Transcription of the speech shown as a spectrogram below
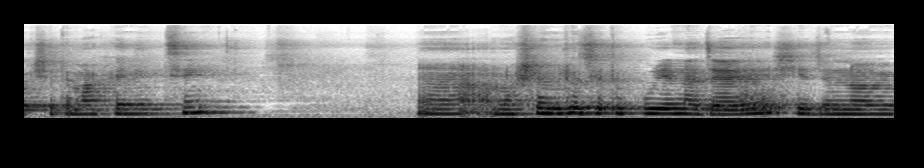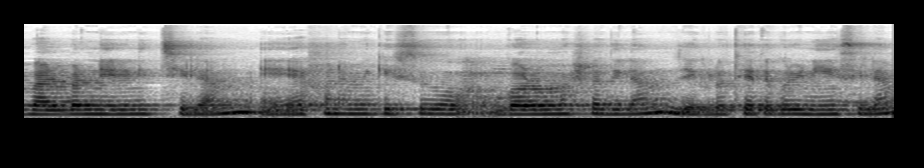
একসাথে মাখাই নিচ্ছি। মশলাগুলো যাতে পুড়ে না যায়, সেজন্য আমি বারবার নেড়ে নিচ্ছিলাম। এখন আমি কিছু গরম মশলা দিলাম, যেগুলো থেতে করে নিয়েছিলাম।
